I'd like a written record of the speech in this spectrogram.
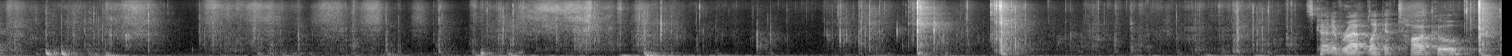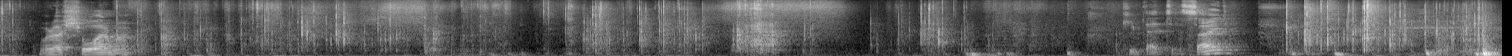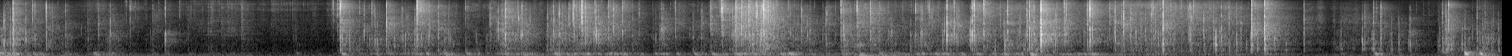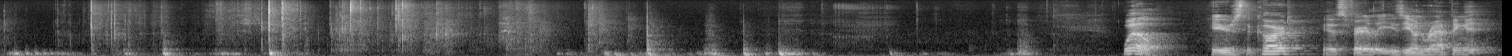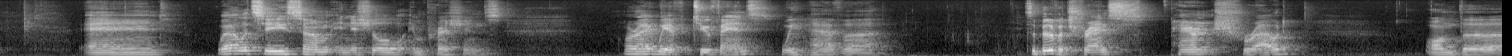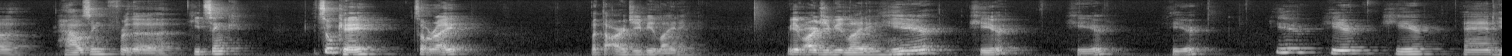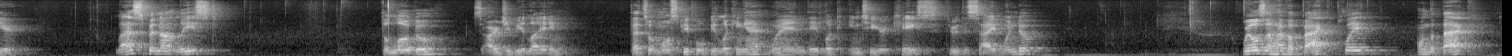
It's kind of wrapped like a taco or a shawarma. keep that to the side. Well, here's the card. It's fairly easy unwrapping it. And, well, let's see some initial impressions. All right, we have two fans. We have, uh, it's a bit of a transparent shroud on the housing for the heatsink. It's okay, it's all right. But the RGB lighting. We have RGB lighting here, here, here, here, here, here, here, and here. Last but not least, the logo is RGB lighting. That's what most people will be looking at when they look into your case through the side window. We also have a back plate on the back.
